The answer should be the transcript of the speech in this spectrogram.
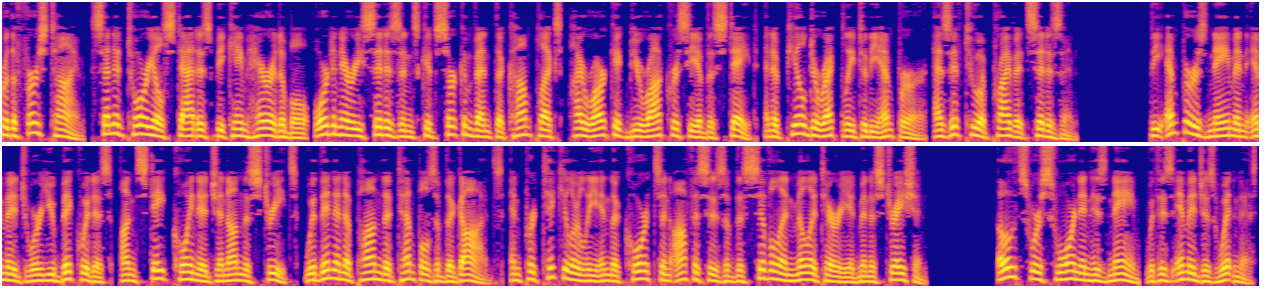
For the first time, senatorial status became heritable, ordinary citizens could circumvent the complex, hierarchic bureaucracy of the state, and appeal directly to the emperor, as if to a private citizen. The emperor's name and image were ubiquitous, on state coinage and on the streets, within and upon the temples of the gods, and particularly in the courts and offices of the civil and military administration. Oaths were sworn in his name, with his image as witness.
